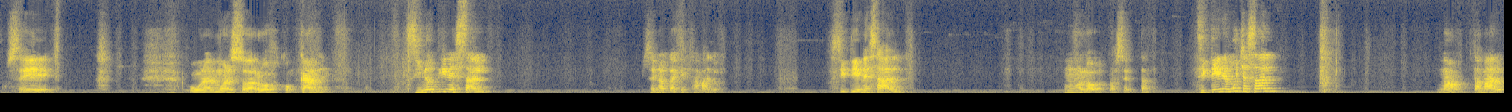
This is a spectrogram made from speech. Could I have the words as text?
no sé, un almuerzo de arroz con carne. Si no tiene sal, se nota que está malo. Si tiene sal, uno lo, lo acepta. Si tiene mucha sal, no, está malo.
